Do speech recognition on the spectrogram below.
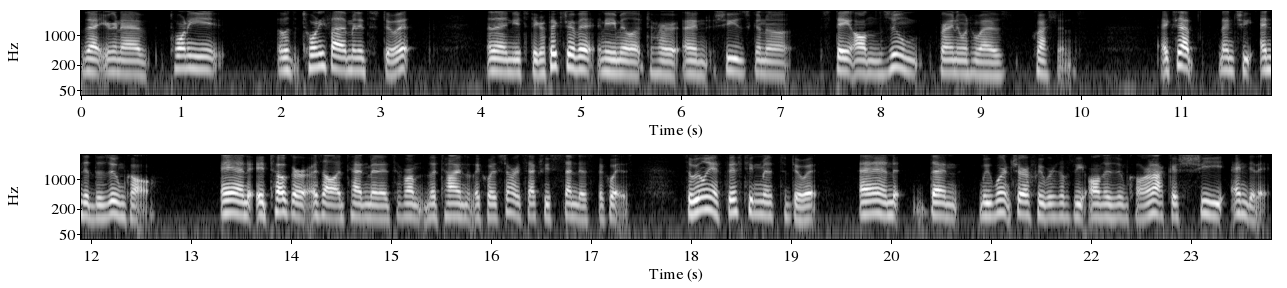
that you're gonna have twenty was 25 minutes to do it, and then you have to take a picture of it and email it to her, and she's gonna stay on Zoom for anyone who has questions. Except then she ended the Zoom call. And it took her a solid 10 minutes from the time that the quiz starts to actually send us the quiz. So we only had 15 minutes to do it. And then we weren't sure if we were supposed to be on the Zoom call or not because she ended it.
